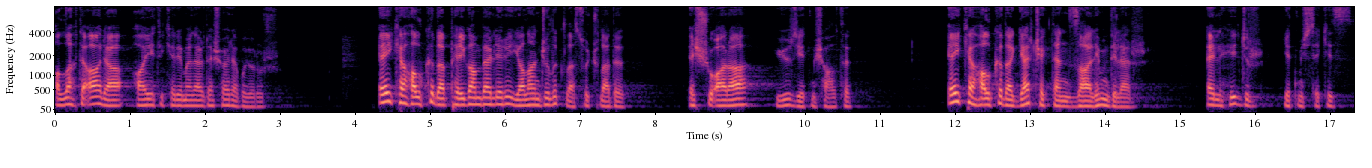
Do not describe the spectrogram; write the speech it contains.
Allah Teala ayeti kerimelerde şöyle buyurur. Eyke halkı da peygamberleri yalancılıkla suçladı. Eş-Şuara 176 Eyke halkı da gerçekten zalimdiler. El-Hicr 78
